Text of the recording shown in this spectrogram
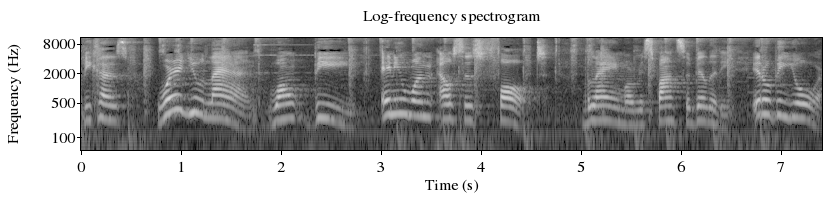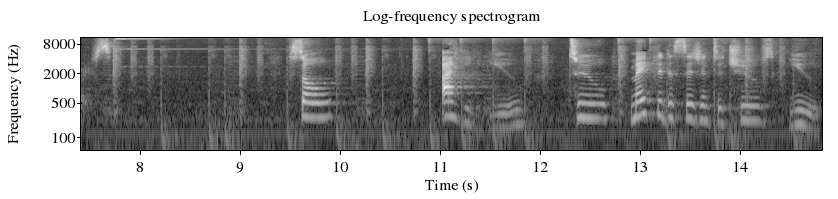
Because where you land won't be anyone else's fault, blame, or responsibility. It'll be yours. So I heed you to make the decision to choose you.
